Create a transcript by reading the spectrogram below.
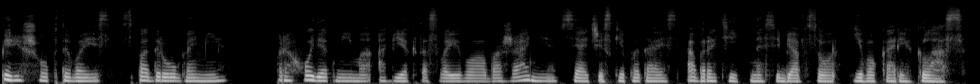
перешептываясь с подругами проходят мимо объекта своего обожания, всячески пытаясь обратить на себя взор его карих глаз.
